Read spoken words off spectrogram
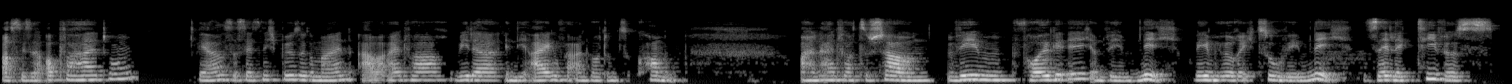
aus dieser Opferhaltung ja, es ist jetzt nicht böse gemeint, aber einfach wieder in die Eigenverantwortung zu kommen. Und einfach zu schauen, wem folge ich und wem nicht. Wem höre ich zu, wem nicht. Selektives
